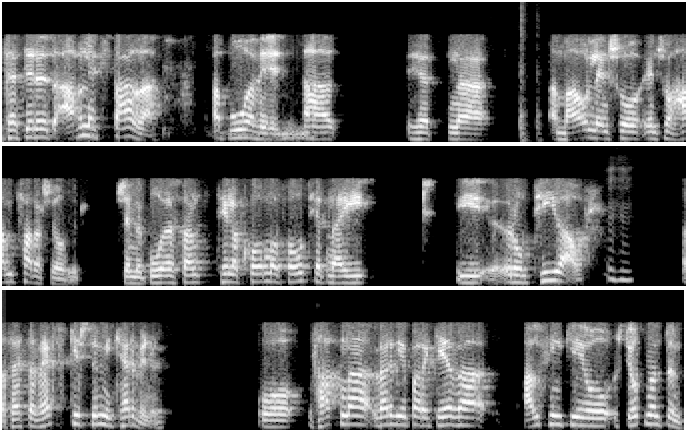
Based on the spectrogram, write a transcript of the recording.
þetta er auðvitað afleitt staða að búa við að, hérna, að mála eins og, og hamfarasjóður sem er búið að standa til að koma á fót hérna í, í rúm tíu ár. Mm -hmm. Að þetta verkist um í kerfinu og þarna verði ég bara að gefa alþingi og stjórnvöldum,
